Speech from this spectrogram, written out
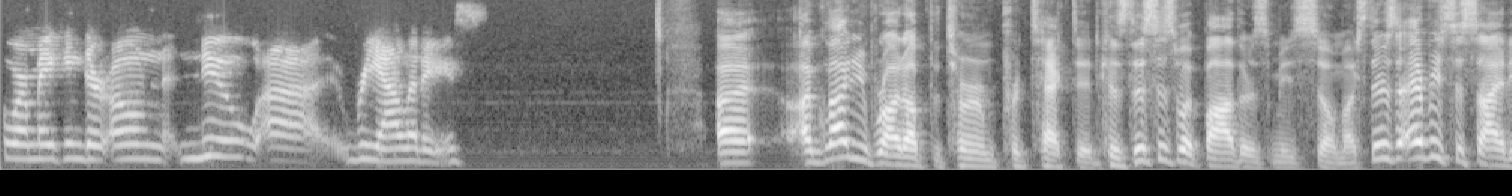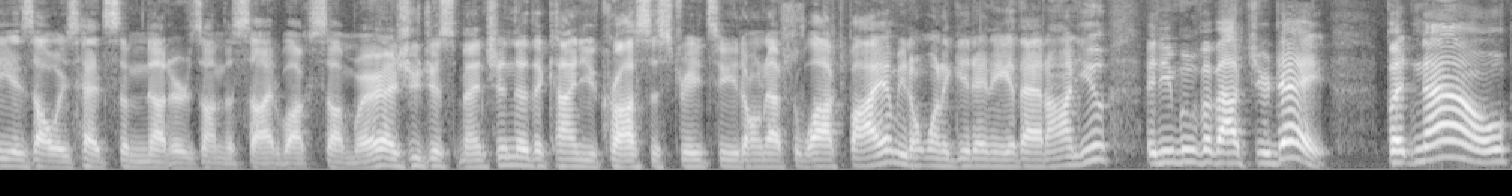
who are making their own new uh, realities. Uh, I'm glad you brought up the term protected because this is what bothers me so much. There's every society has always had some nutters on the sidewalk somewhere, as you just mentioned. They're the kind you cross the street so you don't have to walk by them. You don't want to get any of that on you, and you move about your day. But now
